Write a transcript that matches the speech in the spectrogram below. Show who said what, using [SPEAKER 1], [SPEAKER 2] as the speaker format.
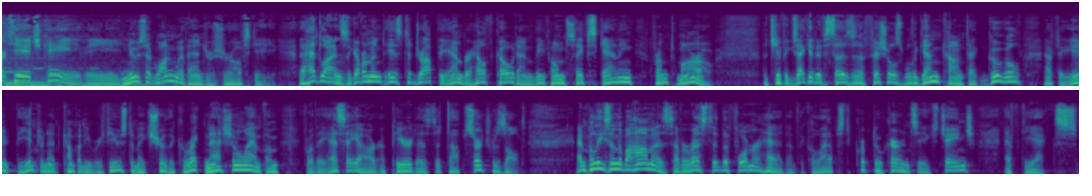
[SPEAKER 1] RTHK, the news at one with Andrew Shirovsky. The headlines: The government is to drop the Amber Health Code and leave home safe scanning from tomorrow. The chief executive says officials will again contact Google after the internet company refused to make sure the correct national anthem for the SAR appeared as the top search result. And police in the Bahamas have arrested the former head of the collapsed cryptocurrency exchange, FTX.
